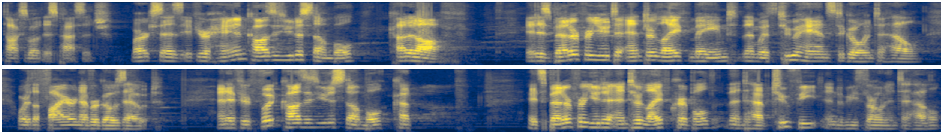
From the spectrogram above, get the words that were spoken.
talks about this passage. Mark says, If your hand causes you to stumble, cut it off. It is better for you to enter life maimed than with two hands to go into hell, where the fire never goes out. And if your foot causes you to stumble, cut. It's better for you to enter life crippled than to have two feet and to be thrown into hell.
